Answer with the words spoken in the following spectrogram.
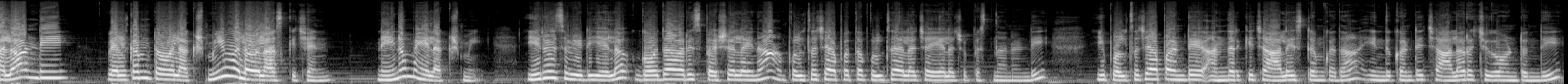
హలో అండి. Welcome to Lakshmi Valavala's kitchen. నేను మే లక్ష్మి. ఈరోజు వీడియోలో గోదావరి స్పెషల్ అయిన పులస చేపతో పులుసు ఎలా చేయాలో చూపిస్తున్నానండి. ఈ పులస చేప అంటే అందరికీ చాలా ఇష్టం కదా. ఎందుకంటే చాలా రుచిగా ఉంటుంది.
